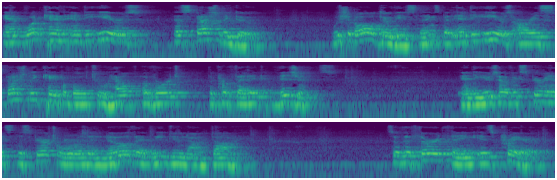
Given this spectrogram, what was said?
And what can NDEers especially do. We should all do these things, but NDEers are especially capable to help avert the prophetic visions. NDEers have experienced the spiritual world and know that we do not die. So the third thing is prayer.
